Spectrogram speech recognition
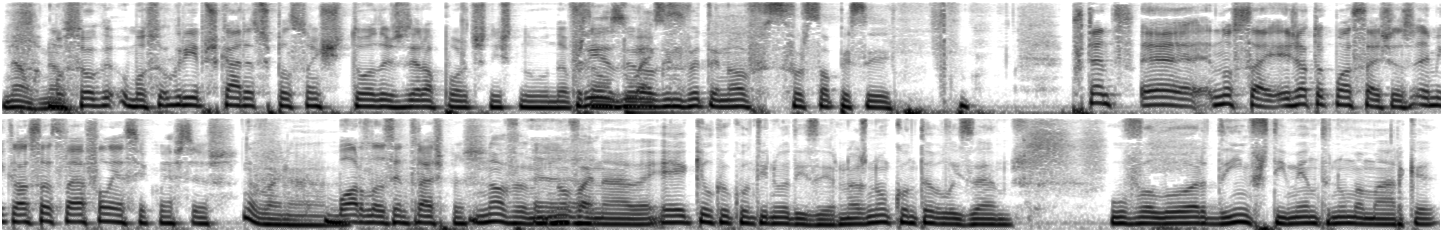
Não, não. O meu sogro, o meu sogro ia buscar as expansões todas dos aeroportos nisto no, na versão 3,99€ se for só PC. Portanto, é, não sei, eu já estou com as seixas. A Microsoft vai à falência com estas não vai nada. borlas, entre aspas. Nova, uh, não vai nada. É aquilo que eu continuo a dizer. Nós não contabilizamos o valor de investimento numa marca.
